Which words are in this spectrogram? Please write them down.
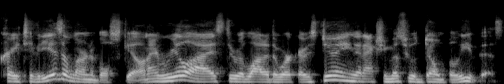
creativity is a learnable skill. And I realized through a lot of the work I was doing that actually most people don't believe this.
